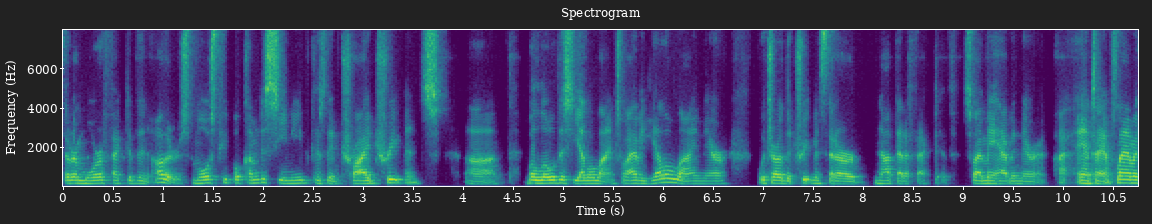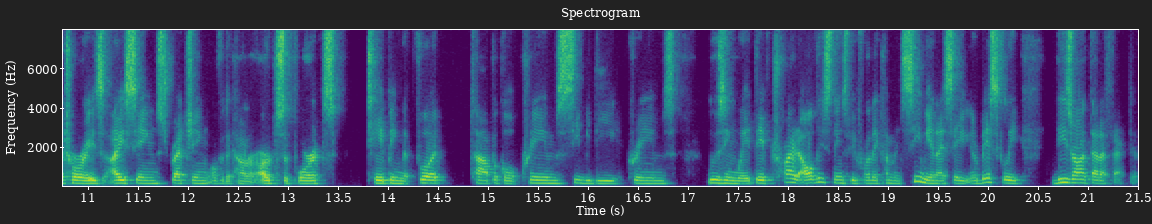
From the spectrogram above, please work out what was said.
that are more effective than others. Most people come to see me because they've tried treatments uh, below this yellow line. So I have a yellow line there, which are the treatments that are not that effective. So I may have in there uh, anti-inflammatories, icing, stretching, over-the-counter arch supports, taping the foot, topical creams, CBD creams, losing weight. They've tried all these things before they come and see me. And I say, you know, basically, these aren't that effective.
